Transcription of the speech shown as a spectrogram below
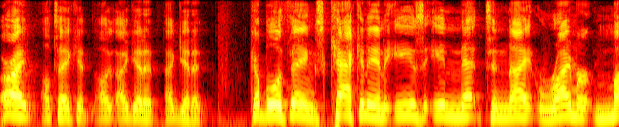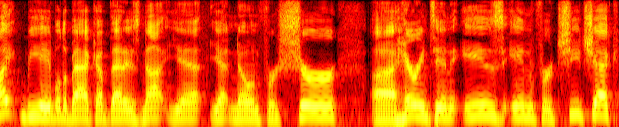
all right, I'll take it. I'll, I get it. I get it. Couple of things. Kähkönen is in net tonight. Reimer might be able to back up. That is not yet yet known for sure. Uh, Harrington is in for Cicek.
